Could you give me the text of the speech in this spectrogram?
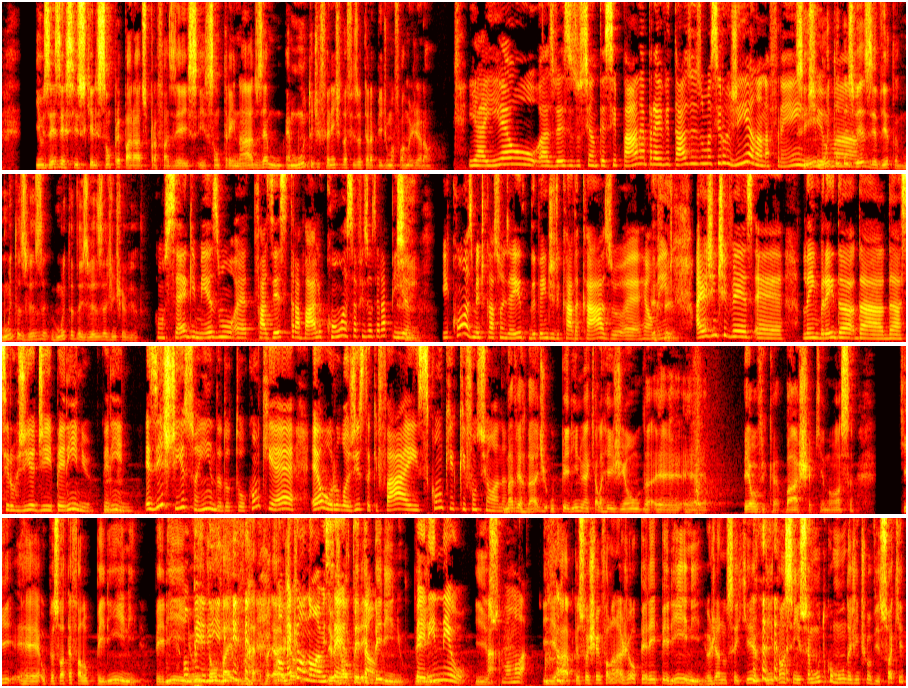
e os exercícios que eles são preparados para fazer e são treinados é, é muito diferente da fisioterapia de uma forma geral. E aí é o, às vezes o se antecipar, né, para evitar às vezes uma cirurgia lá na frente. Sim, muitas uma... das vezes evita, muitas vezes, muitas das vezes a gente evita. Consegue mesmo é, fazer esse trabalho com essa fisioterapia. Sim. E com as medicações aí, depende de cada caso, é, realmente. Perfeito. Aí a gente vê, é, lembrei da, da, da, cirurgia de períneo. períneo. Uhum. Existe isso ainda, doutor? Como que é? É o urologista que faz? Como que, que funciona? Na verdade, o períneo é aquela região da, é, é pélvica baixa aqui nossa, que é, o pessoal até fala o perine, períneo, o perine. então vai... vai, vai Como é já, que é o nome certo, já operei, então? É períneo. Períneo. Isso. Tá, vamos lá. E a pessoa chega falando, ah, já operei perine, eu já não sei o quê. Então, assim, isso é muito comum da gente ouvir. Só que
